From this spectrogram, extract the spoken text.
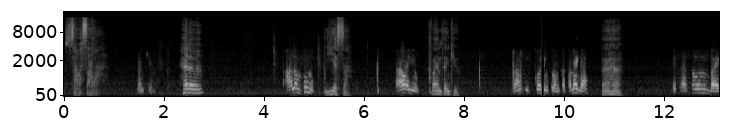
Sawa sawa. Thank you. Hello? Hello, Mfumu. Yes, sir. How are you? Fine, thank you. Francis calling from Kakamega. Uh-huh. It's a song by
